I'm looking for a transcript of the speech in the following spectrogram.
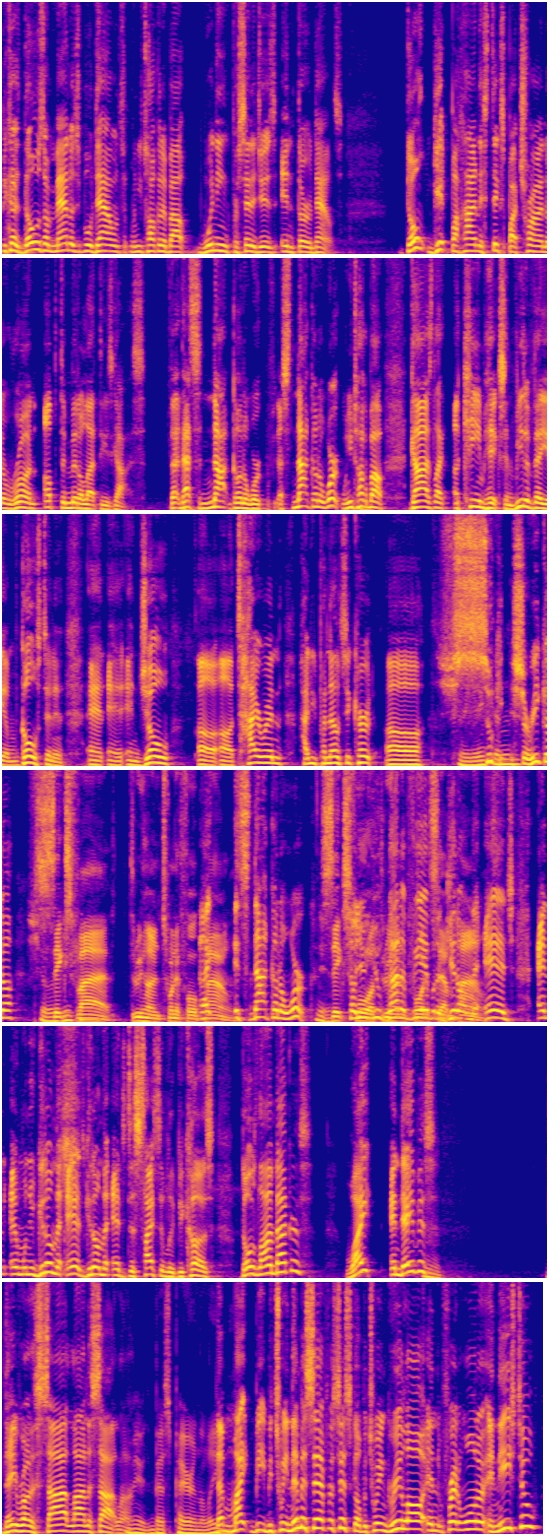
because those are manageable downs when you're talking about winning percentages in third downs. Don't get behind the sticks by trying to run up the middle at these guys. That, that's not going to work. That's not going to work. When you talk about guys like Akiem Hicks and Vita Vea and Gholston and and and, and Joe uh, uh, Tryon, how do you pronounce it, Kurt? Uh, Suki, Sharika. six five, 324 Like, pounds. it's not going to work. Six, so you, four, you got to be able to 347 get on the edge, and and when you get on the edge, get on the edge decisively because those linebackers, White and Davis, Hmm. they run sideline to sideline. Maybe the best pair in the league. That might be between them and San Francisco, between Greenlaw and Fred Warner and these two,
